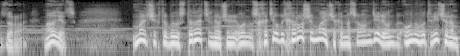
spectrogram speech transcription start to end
Здорово. Молодец. Мальчик-то был старательный очень, он хотел быть хорошим мальчиком на самом деле. Он, он вот вечером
